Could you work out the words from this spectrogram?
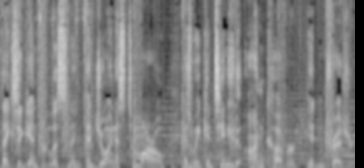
Thanks again for listening, and join us tomorrow as we continue to uncover hidden treasure.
